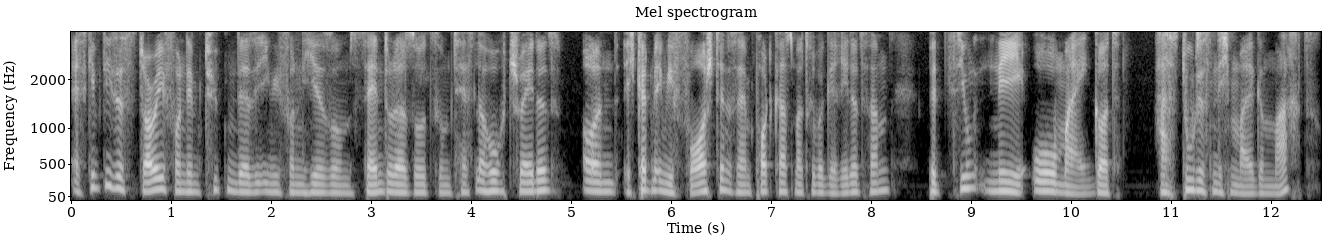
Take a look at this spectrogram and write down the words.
Es gibt diese Story von dem Typen, der sie irgendwie von hier so einem Cent oder so zum Tesla hochtradet. Und ich könnte mir irgendwie vorstellen, dass wir im Podcast mal drüber geredet haben. Beziehung, nee, oh mein Gott. Hast du das nicht mal gemacht?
